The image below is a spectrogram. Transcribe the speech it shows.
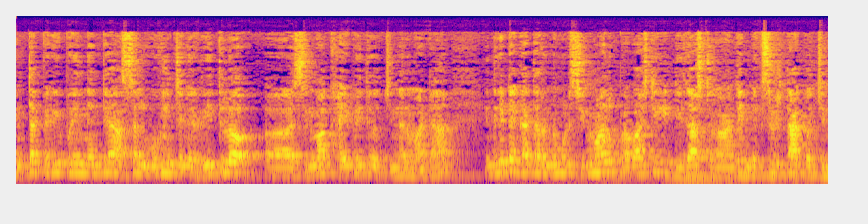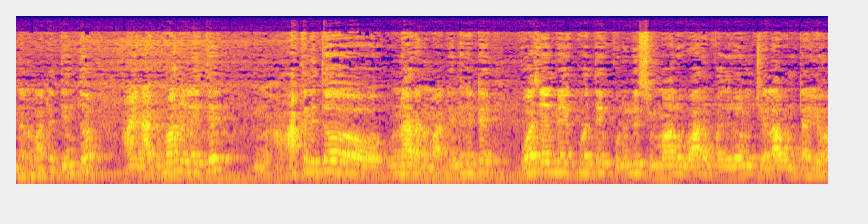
ఎంత పెరిగిపోయిందంటే అసలు ఊహించని రీతిలో సినిమాకు హైప్ అయితే వచ్చిందనమాట ఎందుకంటే గత రెండు మూడు సినిమాలు ప్రభాస్కి డిజాస్టర్ అంటే మిక్స్డ్ టాక్ వచ్చిందనమాట దీంతో ఆయన అభిమానులు అయితే ఆకలితో ఉన్నారనమాట ఎందుకంటే భోజనం లేకపోతే పులులు సింహాలు వారం పది రోజుల నుంచి ఎలా ఉంటాయో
